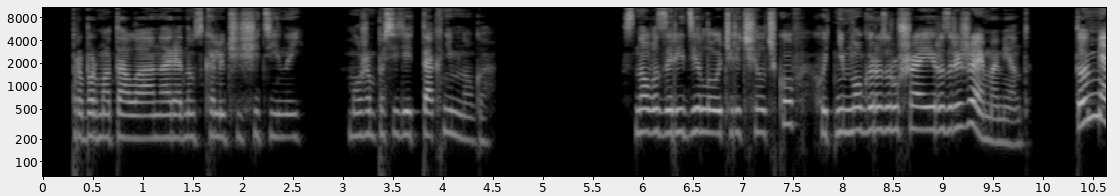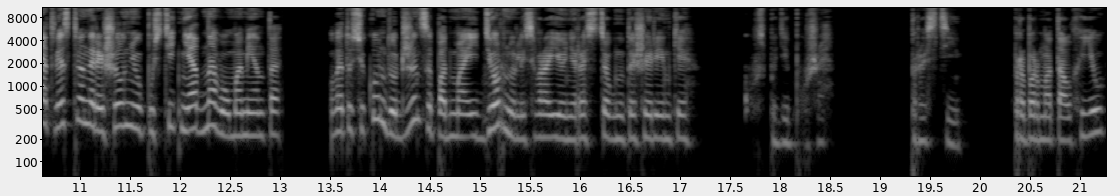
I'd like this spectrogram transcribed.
— пробормотала она рядом с колючей щетиной. «Можем посидеть так немного». Снова зарядила очередь щелчков, хоть немного разрушая и разряжая момент. Томми ответственно решил не упустить ни одного момента. В эту секунду джинсы под Майей дернулись в районе расстегнутой ширинки. Господи боже. «Прости», — пробормотал Хью,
